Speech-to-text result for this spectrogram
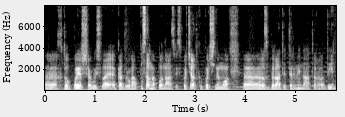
е, хто перша вийшла, яка друга, саме по назві. Спочатку почнемо розбирати Термінатор 1.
